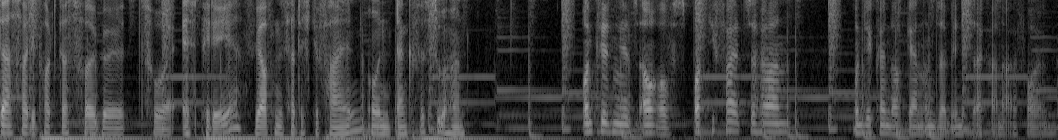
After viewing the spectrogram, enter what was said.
Das war die Podcast-Folge zur SPD. Wir hoffen, es hat euch gefallen und danke fürs Zuhören. Und wir sind jetzt auch auf Spotify zu hören und ihr könnt auch gerne unserem Insta-Kanal folgen.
